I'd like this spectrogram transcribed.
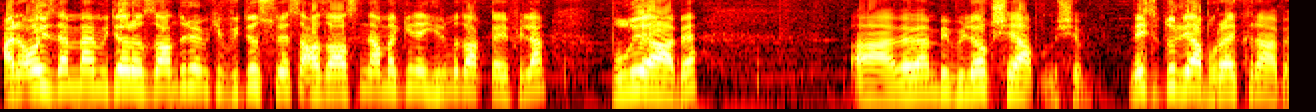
Hani o yüzden ben videoyu hızlandırıyorum ki video süresi azalsın ama yine 20 dakikayı filan buluyor abi. Aa ve ben bir blok şey yapmışım. Neyse dur ya burayı kır abi.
